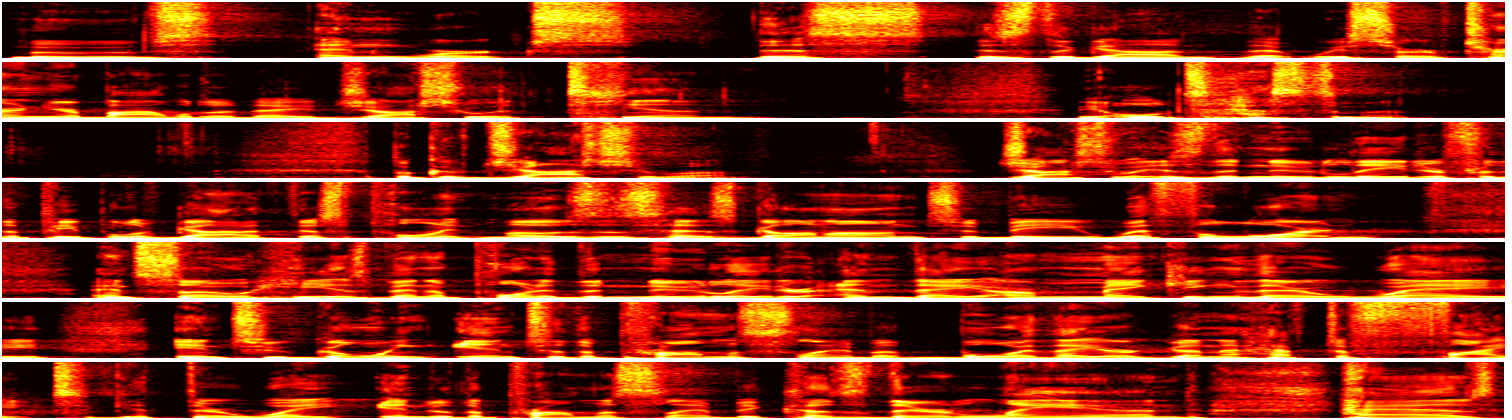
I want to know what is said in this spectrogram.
moves and works. This is the God that we serve. Turn your Bible today, Joshua 10, the Old Testament, book of Joshua. Joshua is the new leader for the people of God at this point. Moses has gone on to be with the Lord. And so he has been appointed the new leader, and they are making their way into going into the promised land. But boy, they are going to have to fight to get their way into the promised land because their land has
